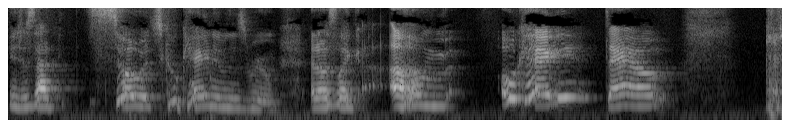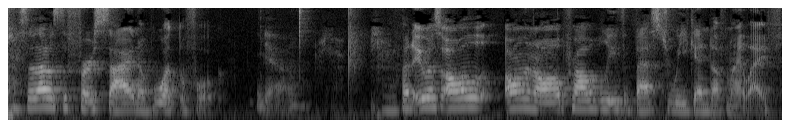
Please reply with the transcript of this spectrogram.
He just had so much cocaine in his room. And I was like, um, okay, damn. so that was the first sign of what the fuck. Yeah. But it was all all in all probably the best weekend of my life.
